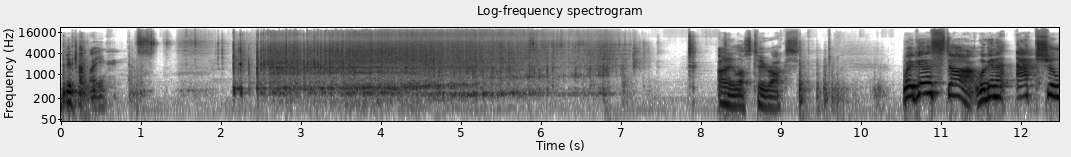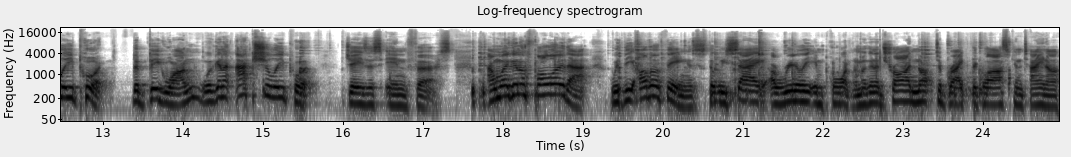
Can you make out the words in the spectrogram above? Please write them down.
differently. I only lost two rocks. We're gonna start, we're gonna actually put the big one, we're gonna actually put Jesus in first. And we're going to follow that with the other things that we say are really important. And we're going to try not to break the glass container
